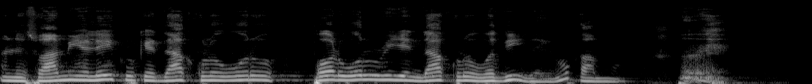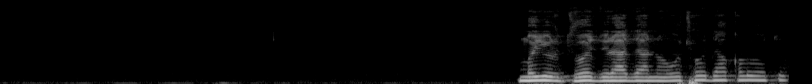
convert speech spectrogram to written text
અને સ્વામીએ લખ્યું કે દાખલો ઓરો ફળ ઓરું જાય દાખલો વધી જાય હું કામનો મયુર ધ્વજ રાજાનો ઓછો દાખલો હતો.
